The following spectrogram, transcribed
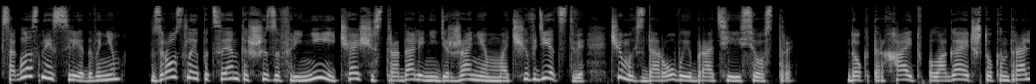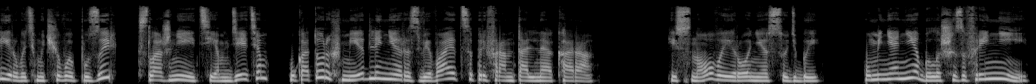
согласно исследованиям, взрослые пациенты с шизофренией чаще страдали недержанием мочи в детстве, чем их здоровые братья и сестры. Доктор Хайт полагает, что контролировать мочевой пузырь сложнее тем детям, у которых медленнее развивается префронтальная кора. И снова ирония судьбы. У меня не было шизофрении,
